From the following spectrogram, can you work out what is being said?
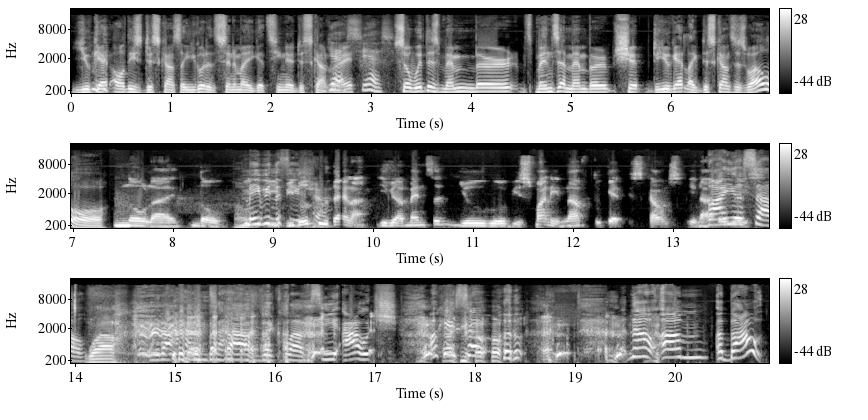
you get all these discounts. Like you go to the cinema, you get senior discount, Yes, right? yes. Yes. So, with this member Mensa membership, do you get like discounts as well, or? No, like no. Maybe in the if you don't future. do that, lah, if you are mentioned, you will be smart enough to get discounts in By other ways. yourself. Wow. without having to have the club. See, ouch. Okay, so now, um, about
